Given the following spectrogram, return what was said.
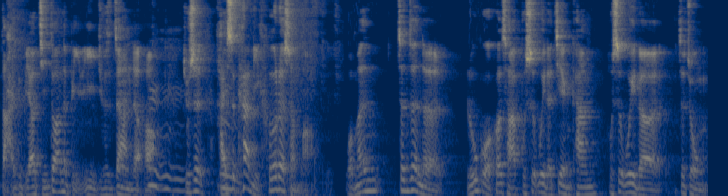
打一个比较极端的比例，就是这样的哈，就是还是看你喝了什么。我们真正的如果喝茶不是为了健康，不是为了这种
